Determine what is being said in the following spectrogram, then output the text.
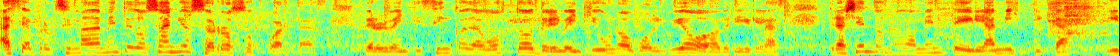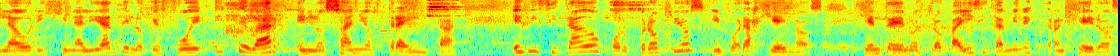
Hace aproximadamente dos años cerró sus puertas, pero el 25 de agosto del 21 volvió a abrirlas, trayendo nuevamente la mística y la originalidad de lo que fue este bar en los años 30. Es visitado por propios y por ajenos, gente de nuestro país y también extranjeros,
